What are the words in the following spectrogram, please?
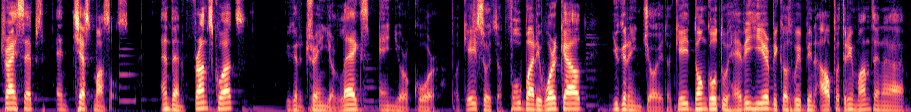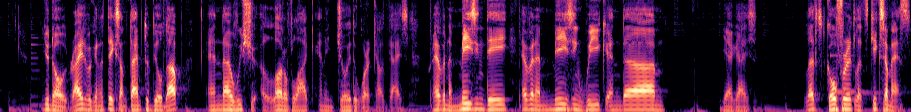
triceps, and chest muscles. And then front squats, you're gonna train your legs and your core. Okay, so it's a full body workout. You're gonna enjoy it. Okay, don't go too heavy here because we've been out for three months and uh, you know, right? We're gonna take some time to build up. And I wish you a lot of luck and enjoy the workout, guys. Have an amazing day. Have an amazing week. And um, yeah, guys, let's go for it. Let's kick some ass.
